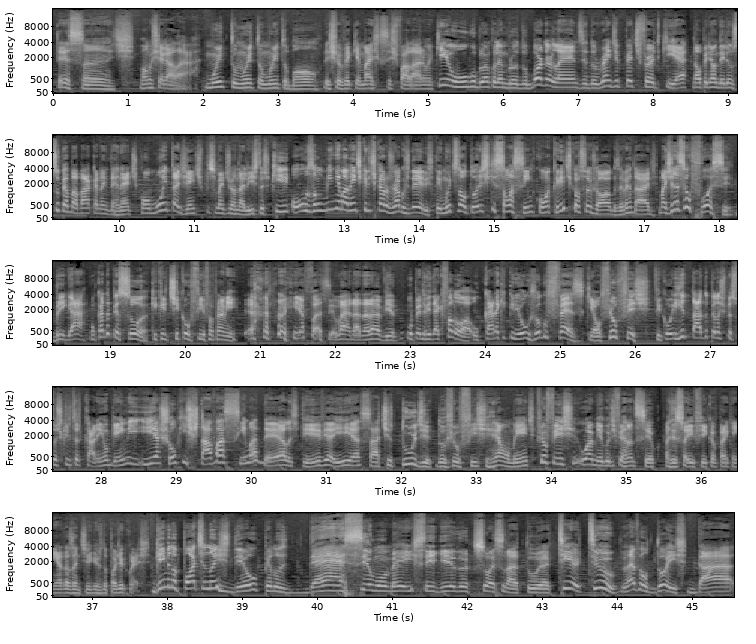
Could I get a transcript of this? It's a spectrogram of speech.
Interessante. Vamos chegar lá. Muito, muito, muito bom. Deixa eu ver o que mais que vocês falaram aqui. O Hugo Blanco lembrou do Borderlands e do Randy Pitchford, que é, na opinião dele, um super babaca na internet, com muita gente, principalmente jornalistas, que ousam minimamente criticar os jogos deles. Tem muitos autores que são assim com a crítica aos seus jogos, é verdade. Imagina se eu fosse brigar com cada pessoa que critica o FIFA pra mim. Eu não ia fazer mais nada na vida. O Pedro Videk falou, ó, o cara que criou o jogo Fez, que é o Phil Fish, ficou irritado pelas pessoas criticarem o game e achou que estava acima delas. Teve aí essa atitude do Phil Fish realmente. Phil Fish, o amigo de Fernando Seco. Mas isso aí fica para quem é das antigas do podcast. Game no Pot nos deu pelo décimo mês seguido sua assinatura Tier 2, Level 2 da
